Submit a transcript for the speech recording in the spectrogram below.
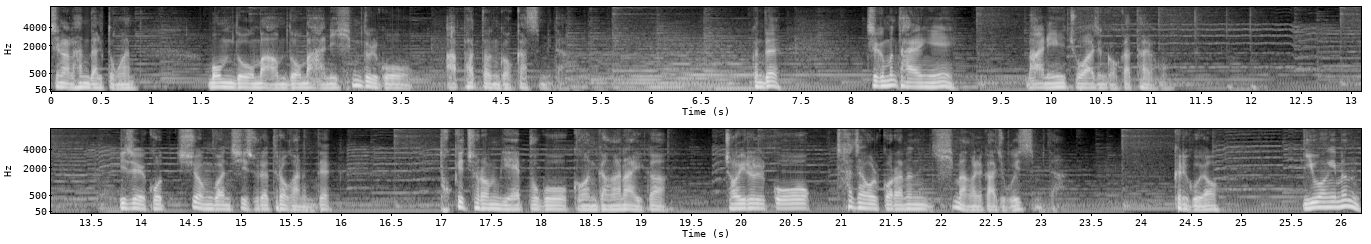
지난 한 달 동안 몸도 마음도 많이 힘들고 아팠던 것 같습니다. 근데 지금은 다행히 많이 좋아진 것 같아요. 이제 곧 시험관 시술에 들어가는데 토끼처럼 예쁘고 건강한 아이가 저희를 꼭 찾아올 거라는 희망을 가지고 있습니다. 그리고요, 이왕이면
